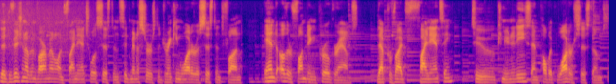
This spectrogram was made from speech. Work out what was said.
The Division of Environmental and Financial Assistance administers the Drinking Water Assistance Fund and other funding programs that provide financing to communities and public water systems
